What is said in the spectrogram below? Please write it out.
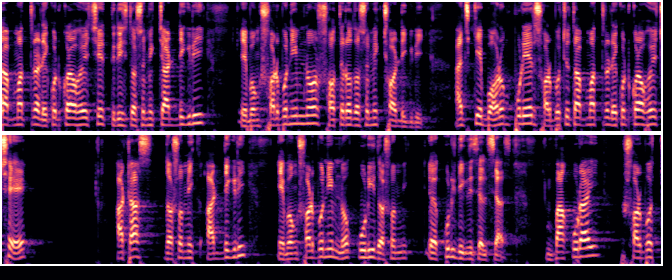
তাপমাত্রা রেকর্ড করা হয়েছে তিরিশ দশমিক চার ডিগ্রি এবং সর্বনিম্ন সতেরো দশমিক ছ ডিগ্রি। আজকে বহরমপুরের সর্বোচ্চ তাপমাত্রা রেকর্ড করা হয়েছে আঠাশ দশমিক আট ডিগ্রি এবং সর্বনিম্ন কুড়ি দশমিক কুড়ি ডিগ্রি সেলসিয়াস। বাঁকুড়ায় সর্বোচ্চ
